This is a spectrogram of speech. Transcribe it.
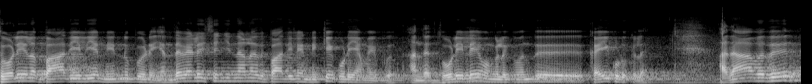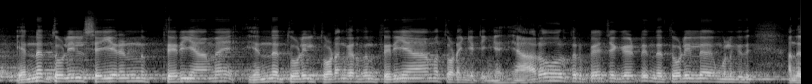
தொழிலை பாதியிலேயே நின்று போயிடும். எந்த வேலையை செஞ்சிருந்தாலும் அது பாதியிலே நிற்கக்கூடிய அமைப்பு. அந்த தொழிலே உங்களுக்கு வந்து கை கொடுக்கல. அதாவது என்ன தொழில் செய்கிறேன்னு தெரியாமல் என்ன தொழில் தொடங்குறதுன்னு தெரியாமல் தொடங்கிட்டீங்க. யாரோ ஒருத்தர் பேச்சை கேட்டு இந்த தொழிலில் உங்களுக்கு இது அந்த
